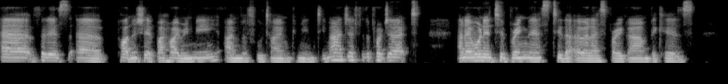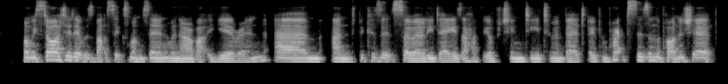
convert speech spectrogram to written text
uh, for this uh, partnership by hiring me. I'm the full-time community manager for the project. And I wanted to bring this to the OLS program because when we started, it was about six months in, we're now about a year in. Um, and because it's so early days, I have the opportunity to embed open practices in the partnership.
